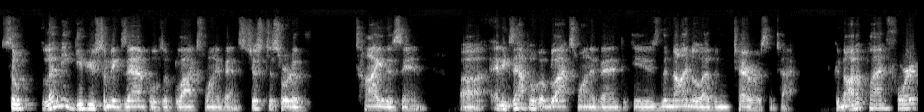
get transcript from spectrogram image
So let me give you some examples of black swan events just to sort of tie this in. Uh, an example of a black swan event is the 9 11 terrorist attack. Could not have planned for it.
